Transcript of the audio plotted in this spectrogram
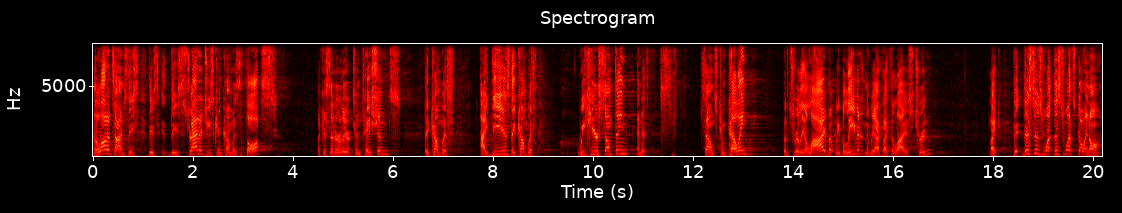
And a lot of times, these, these, these strategies can come as thoughts, like I said earlier, temptations. They come with ideas, they come with, we hear something and it sounds compelling, but it's really a lie, but we believe it and then we act like the lie is true. Like, th- this, is what, this is what's going on.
